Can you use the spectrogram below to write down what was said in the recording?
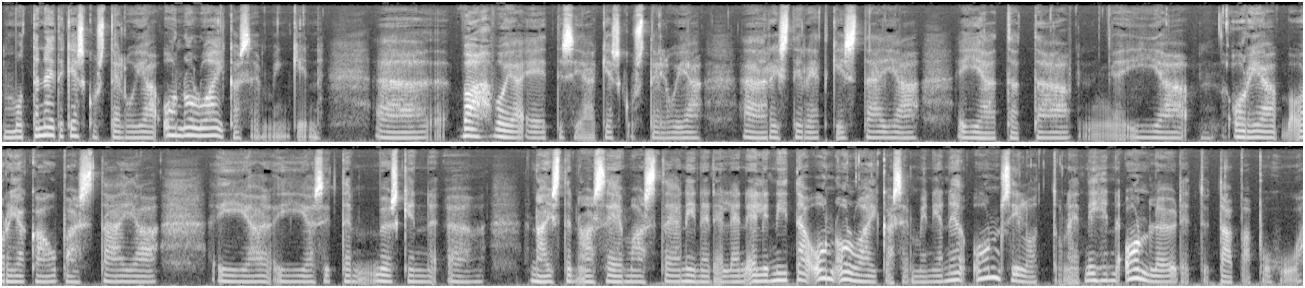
mutta näitä keskusteluja on ollut aikaisemminkin vahvoja eettisiä keskusteluja ristiretkistä ja, ja, tota, ja orja, orjakaupasta ja, ja, ja sitten myöskin naisten asemasta ja niin edelleen. Eli niitä on ollut aikaisemmin ja ne on silottuneet, niihin on löydetty tapa puhua.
